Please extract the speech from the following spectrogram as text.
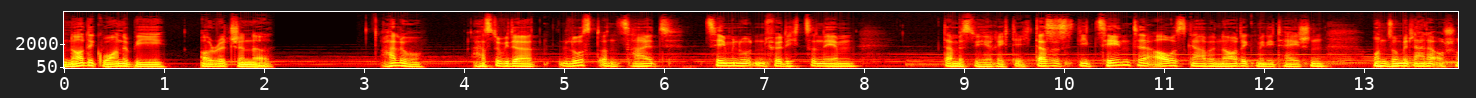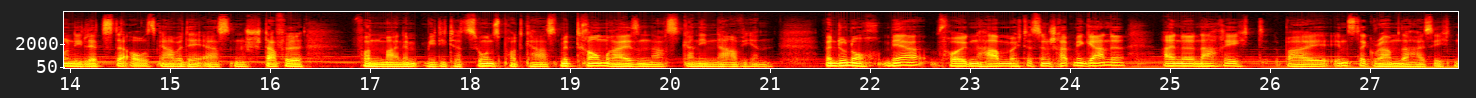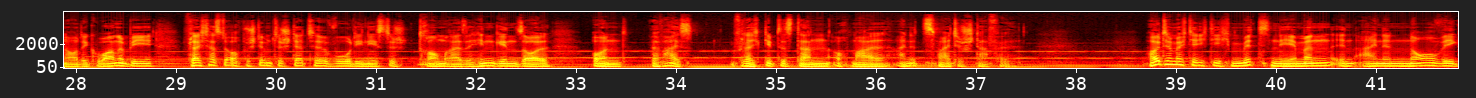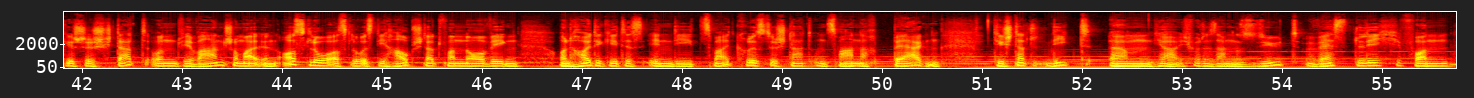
Nordic Wannabe Original. Hallo, hast du wieder Lust und Zeit, zehn Minuten für dich zu nehmen? Dann bist du hier richtig. Das ist die zehnte Ausgabe Nordic Meditation und somit leider auch schon die letzte Ausgabe der ersten Staffel von meinem Meditationspodcast mit Traumreisen nach Skandinavien. Wenn du noch mehr Folgen haben möchtest, dann schreib mir gerne eine Nachricht bei Instagram, da heiße ich Nordic Wannabe. Vielleicht hast du auch bestimmte Städte, wo die nächste Traumreise hingehen soll. Und wer weiß, vielleicht gibt es dann auch mal eine zweite Staffel. Heute möchte ich dich mitnehmen in eine norwegische Stadt und wir waren schon mal in Oslo. Oslo ist die Hauptstadt von Norwegen und heute geht es in die zweitgrößte Stadt und zwar nach Bergen. Die Stadt liegt, ähm, ja, ich würde sagen südwestlich von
